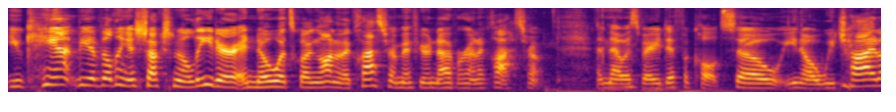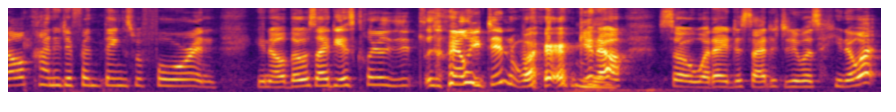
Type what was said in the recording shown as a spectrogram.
you can't be a building instructional leader and know what's going on in the classroom if you're never in a classroom. And that was very difficult. So you know we tried all kind of different things before and you know those ideas clearly clearly didn't work you yeah. know? So what i decided to do was you know what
